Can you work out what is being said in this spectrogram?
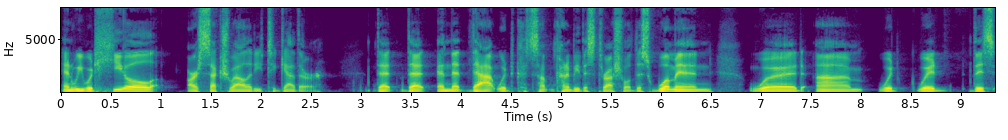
and we would heal our sexuality together. That that and that that would kind of be this threshold. This woman would um would would this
